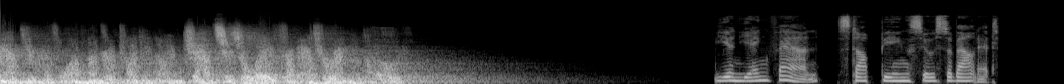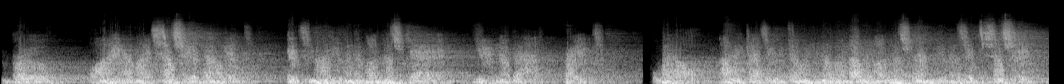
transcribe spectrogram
and you have 129 chances away from entering code. Yin Yang fan, stop being Seuss about it. Why am I sussy about it? It's not even Day. You know that, right? Well, I guess you don't know about then because it's sussy.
